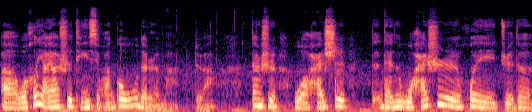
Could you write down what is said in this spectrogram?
呃，我和瑶瑶是挺喜欢购物的人嘛，对吧？但是我还是，但是我还是会觉得。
